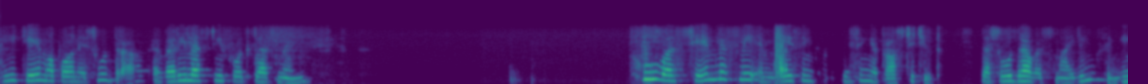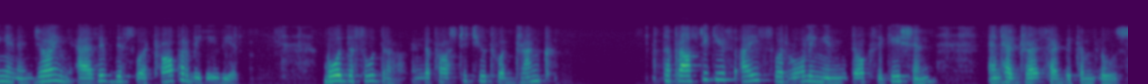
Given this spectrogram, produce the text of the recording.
he came upon a sudra a very lusty fourth class man who was shamelessly embracing kissing a prostitute the sudra was smiling singing and enjoying as if this were proper behavior. Both the sudra and the prostitute were drunk. The prostitute's eyes were rolling in intoxication and her dress had become loose.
